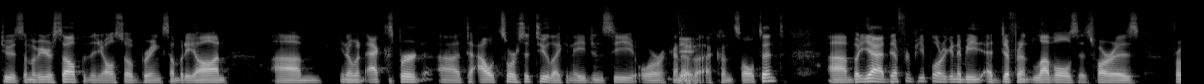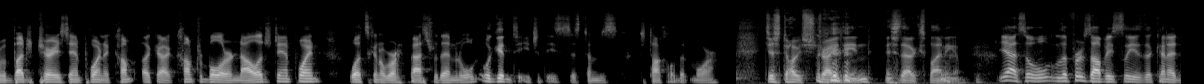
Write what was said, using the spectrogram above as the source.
do some of it yourself, but then you also bring somebody on, um, you know, an expert uh, to outsource it to, like an agency or kind Yeah. of a, a consultant. Um, but yeah, different people are going to be at different levels as far as from a budgetary standpoint, a com- like a comfortable or knowledge standpoint, what's going to work best for them. And we'll, we'll get into each of these systems to talk a little bit more. Just dive straight in and start explaining them. Yeah. So the first, obviously, is the kind of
